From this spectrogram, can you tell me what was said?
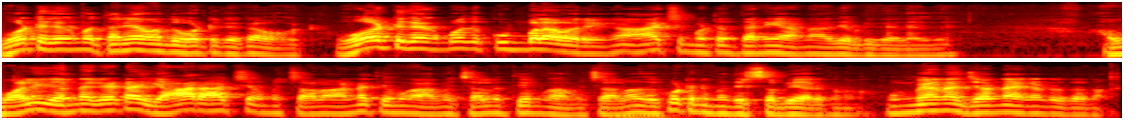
ஓட்டு கேட்கும்போது தனியாக வந்து ஓட்டு கேட்க ஓட்டு. ஓட்டு கேட்கும்போது கும்பலாக வருவீங்க. ஆட்சி மட்டும் தனியாக அது எப்படி கிடையாது வழி என்ன கேட்டால் யார் ஆட்சி அமைச்சாலும் அண்ணா திமுக அமைச்சாலும் திமுக அமைச்சாலும் அது கூட்டணி மந்திரி சபையாக இருக்கணும். உண்மையான ஜனநாயகன்றது தான்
